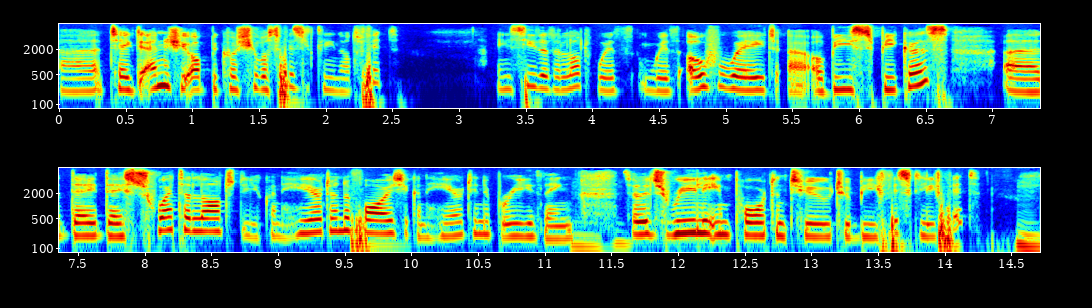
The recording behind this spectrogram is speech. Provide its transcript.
uh, take the energy up because she was physically not fit. And you see that a lot with with overweight, uh, obese speakers. Uh, they they sweat a lot. You can hear it in the voice. You can hear it in the breathing. Mm-hmm. So it's really important to to be physically fit mm.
